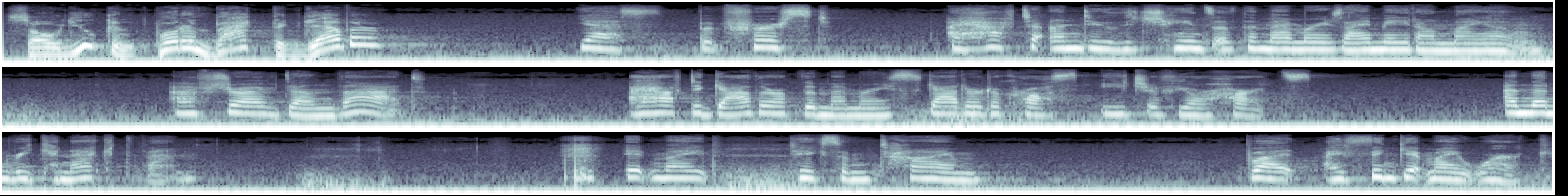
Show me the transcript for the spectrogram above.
So you can put them back together? Yes, but first, I have to undo the chains of the memories I made on my own. After I've done that, I have to gather up the memories scattered across each of your hearts, and then reconnect them. It might take some time, but I think it might work.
